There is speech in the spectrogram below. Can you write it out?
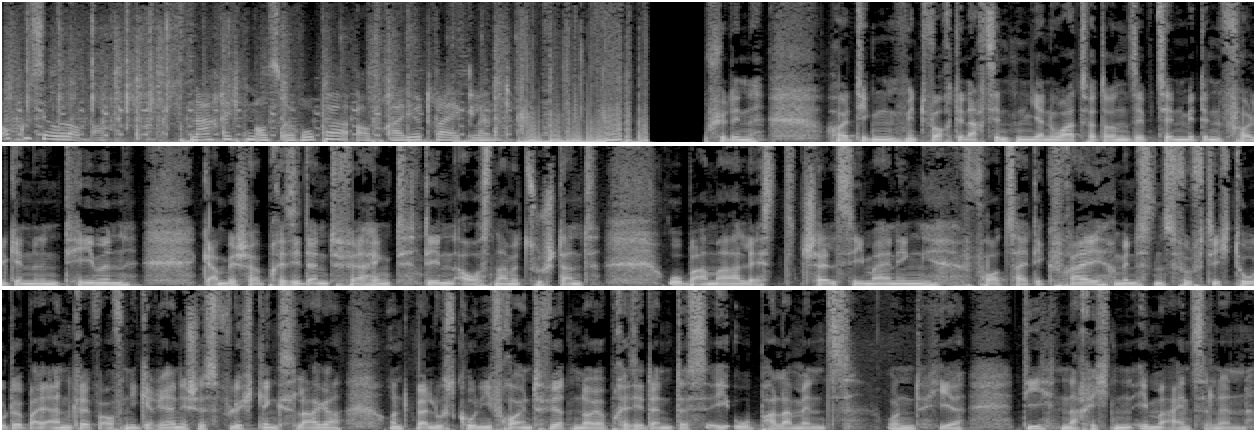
Fokus Europa. Nachrichten aus Europa auf Radio Dreieckland. Für den heutigen Mittwoch, den 18. Januar 2017 mit den folgenden Themen. Gambischer Präsident verhängt den Ausnahmezustand. Obama lässt Chelsea Mining vorzeitig frei. Mindestens 50 Tote bei Angriff auf nigerianisches Flüchtlingslager und Berlusconi-Freund wird neuer Präsident des EU-Parlaments. Und hier die Nachrichten im Einzelnen.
